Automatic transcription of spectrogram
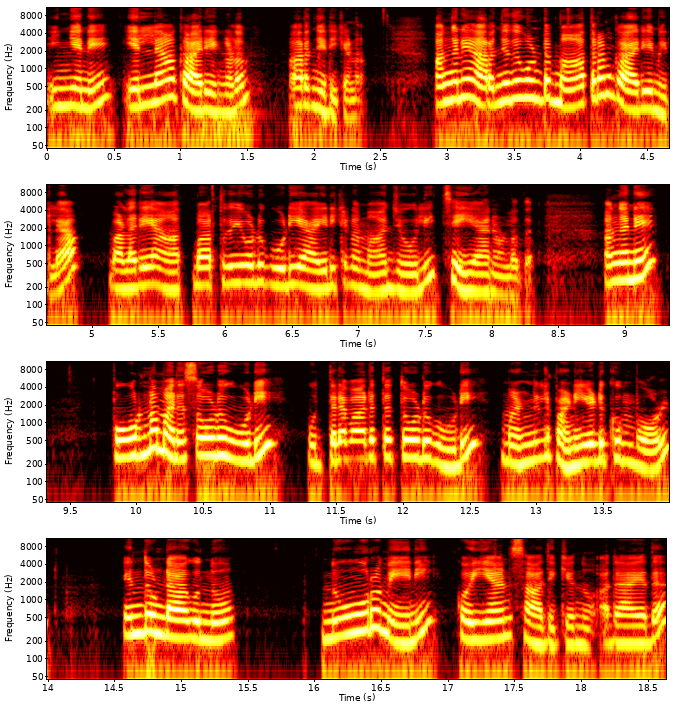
ഇങ്ങനെ എല്ലാ കാര്യങ്ങളും അറിഞ്ഞിരിക്കണം. അങ്ങനെ അറിഞ്ഞതുകൊണ്ട് മാത്രം കാര്യമില്ല വളരെ ആത്മാർത്ഥതയോടുകൂടി ആയിരിക്കണം ആ ജോലി ചെയ്യാനുള്ളത്. അങ്ങനെ പൂർണ മനസ്സോടുകൂടി ഉത്തരവാദിത്തത്തോടുകൂടി മണ്ണിൽ പണിയെടുക്കുമ്പോൾ എന്തുണ്ടാകുന്നു? നൂറുമേനി കൊയ്യാൻ സാധിക്കുന്നു. അതായത്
